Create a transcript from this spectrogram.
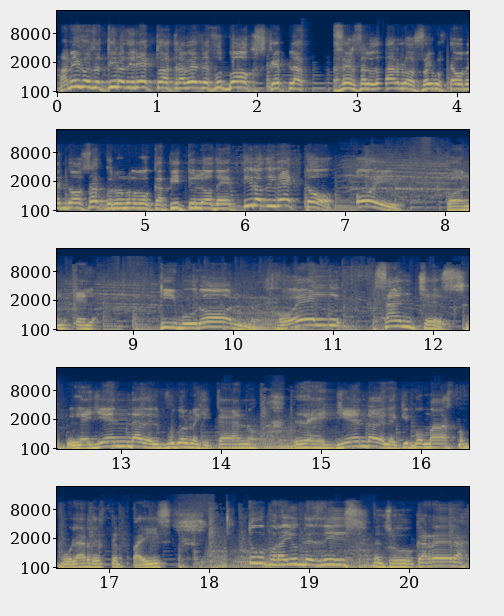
Amigos de Tiro Directo a través de Footbox, qué placer saludarlos. Soy Gustavo Mendoza con un nuevo capítulo de Tiro Directo. Hoy con el tiburón Joel Sánchez, leyenda del fútbol mexicano, leyenda del equipo más popular de este país. Tuvo por ahí un desliz en su carrera,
